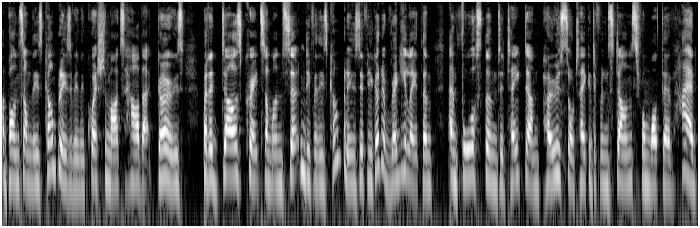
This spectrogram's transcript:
upon some of these companies, I mean, the question marks how that goes. But it does create some uncertainty for these companies. If you're going to regulate them and force them to take down posts or take a different stance from what they've had,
